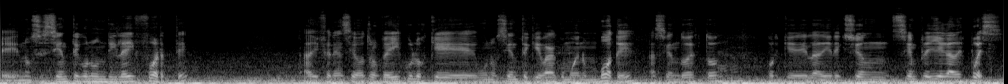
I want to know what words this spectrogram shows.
Eh, no se siente con un delay fuerte, a diferencia de otros vehículos que uno siente que va como en un bote haciendo esto, porque la dirección siempre llega después.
